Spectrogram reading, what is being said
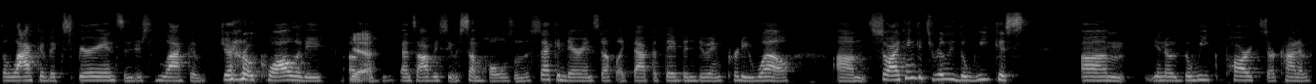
the lack of experience and just lack of general quality of yeah. the defense. Obviously, with some holes in the secondary and stuff like that, but they've been doing pretty well. Um, so I think it's really the weakest. Um, you know, the weak parts are kind of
